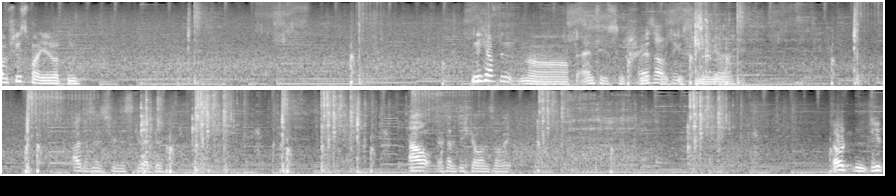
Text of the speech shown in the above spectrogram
Komm, schieß mal, ihr Nutten. Nicht auf den... No, auf den einzigsten Er ist auf den Creeper. nur. Alter, sind das viele Skelette. Au, jetzt hab ich dich gehauen, sorry. Da unten, die,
